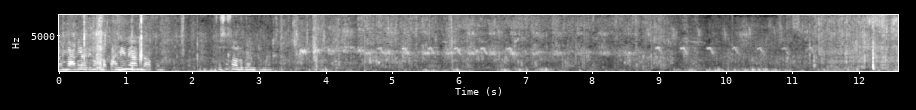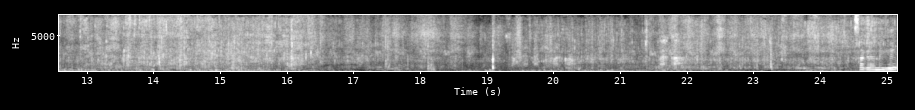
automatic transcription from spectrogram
दम लागला रे मला पाणी नाही आणलं आपण. कसं चालू बोंट मारित सगळ्यांनी घे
